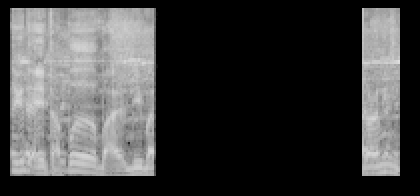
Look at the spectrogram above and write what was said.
Dia kata, eh tak apa, di barang ni.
